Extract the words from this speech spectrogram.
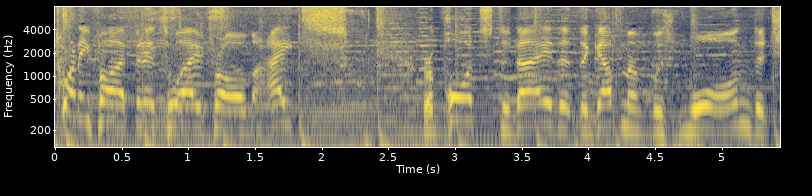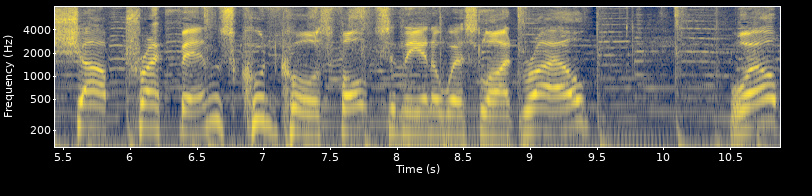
25 minutes away from 8. Reports today that the government was warned that sharp track bends could cause faults in the Inner West Light Rail. Well,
